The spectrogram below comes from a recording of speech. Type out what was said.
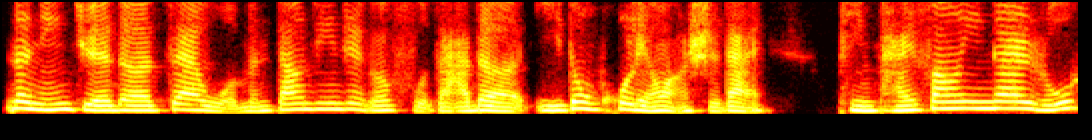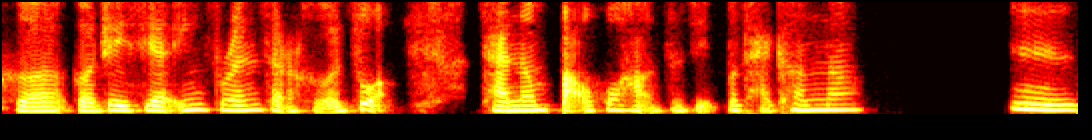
那您觉得在我们当今这个复杂的移动互联网时代，品牌方应该如何和这些 influencer 合作，才能保护好自己不踩坑呢？嗯，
